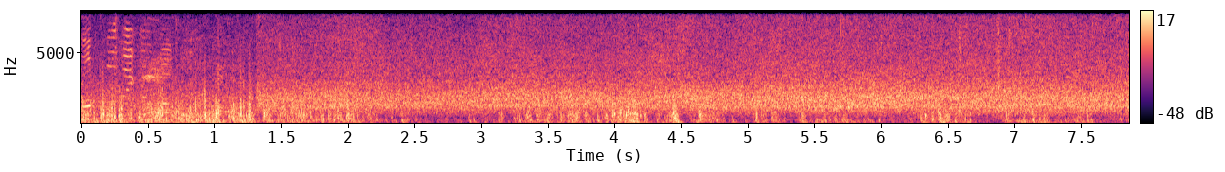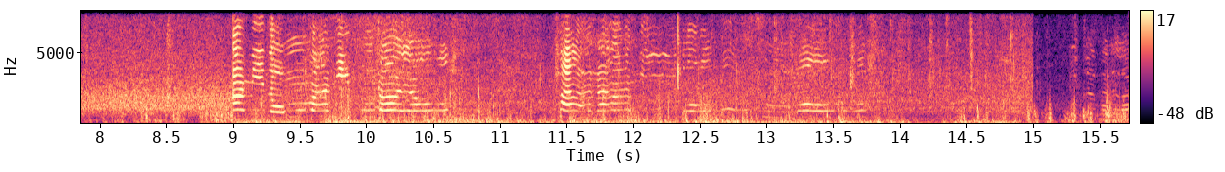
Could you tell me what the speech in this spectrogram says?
아프네, 바람이 너무 많이 불어요. 바람이 너무 불어. 어제 내가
